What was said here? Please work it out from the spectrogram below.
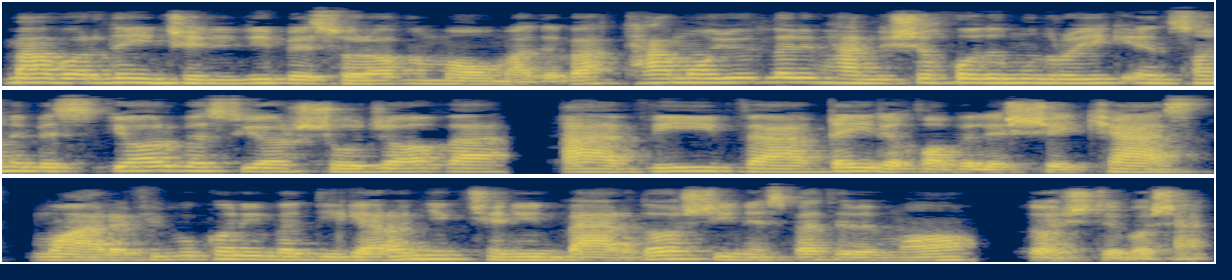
موارد این چنینی به سراغ ما اومده و تمایل داریم همیشه خودمون رو یک انسان بسیار بسیار شجاع و قوی و غیر قابل شکست معرفی بکنیم و دیگران یک چنین برداشتی نسبت به ما داشته باشند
